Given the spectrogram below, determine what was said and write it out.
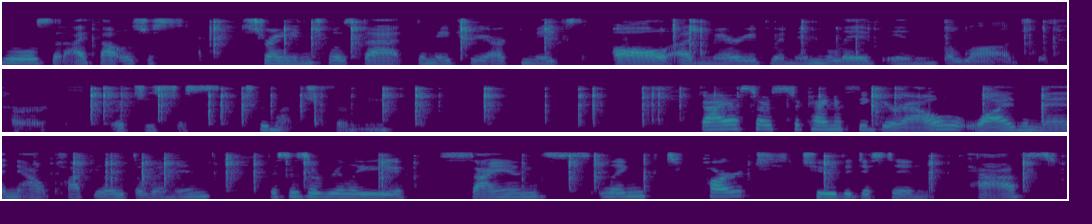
rules that I thought was just strange was that the matriarch makes all unmarried women live in the lodge with her, which is just too much for me. Gaia starts to kind of figure out why the men outpopulate the women. This is a really science linked part to the distant past,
